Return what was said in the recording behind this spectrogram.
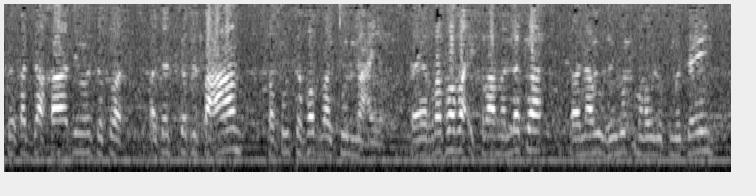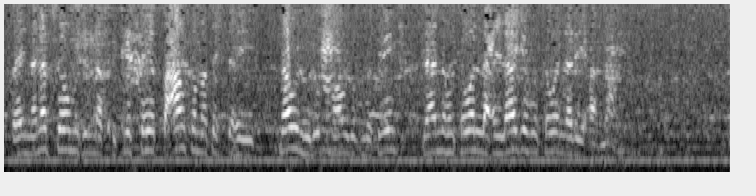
خادمتك أتتك بطعام فقل تفضل كل معي. فإن رفض إكراما لك فناوله لقمه أو لقمتين فإن نفسه مثل نفسك يشتهي الطعام كما تشتهي ناوله لقمه أو لقمتين لأنه تولى علاجه وتولى ريحه. نعم.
